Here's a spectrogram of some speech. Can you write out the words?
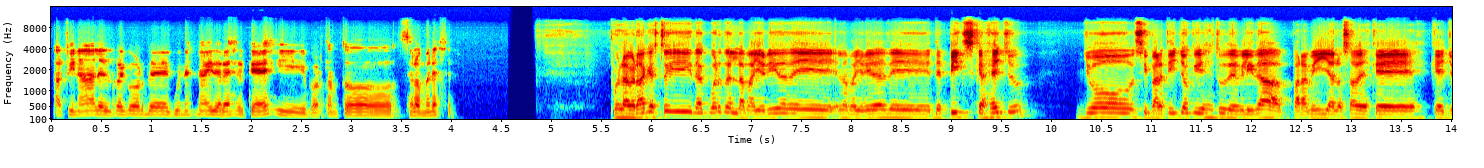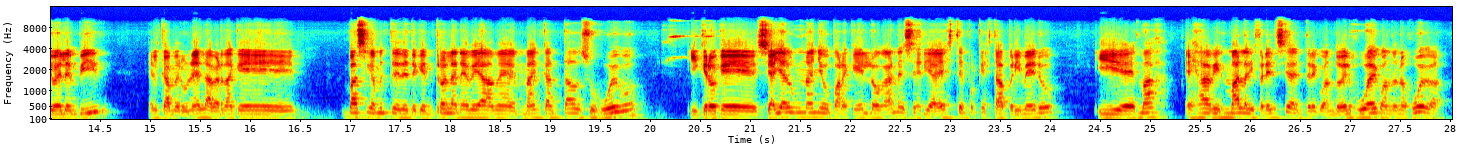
al final el récord de Quinn Snyder es el que es y por tanto se lo merece. Pues la verdad que estoy de acuerdo en la mayoría de, en la mayoría de, de picks que has hecho. Yo, si para ti Jokic es tu debilidad, para mí ya lo sabes que, que Joel Embiid, el camerunés, la verdad que básicamente desde que entró en la NBA me, ha encantado su juego y creo que si hay algún año para que él lo gane sería este porque está primero y es más, es abismal la diferencia entre cuando él juega y cuando no juega.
